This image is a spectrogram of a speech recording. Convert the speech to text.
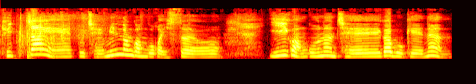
뒷장에 또 재밌는 광고가 있어요. 이 광고는 제가 보기에는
